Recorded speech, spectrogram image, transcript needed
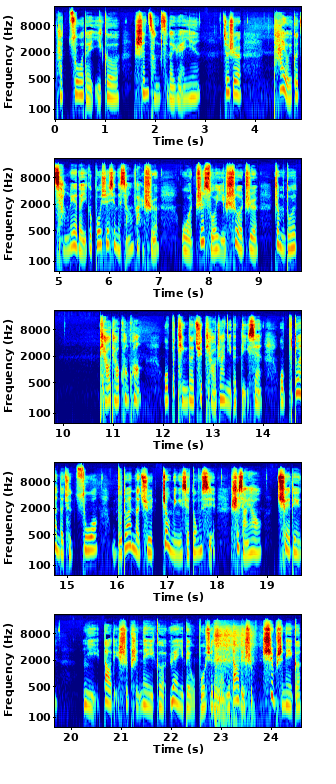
他作的一个深层次的原因，就是他有一个强烈的一个剥削性的想法是，我之所以设置这么多条条框框。我不停的去挑战你的底线，我不断的去作，不断的去证明一些东西，是想要确定你到底是不是那一个愿意被我剥削的人，你到底是是不是那个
